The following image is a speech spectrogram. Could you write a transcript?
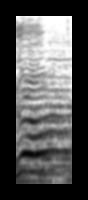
go.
